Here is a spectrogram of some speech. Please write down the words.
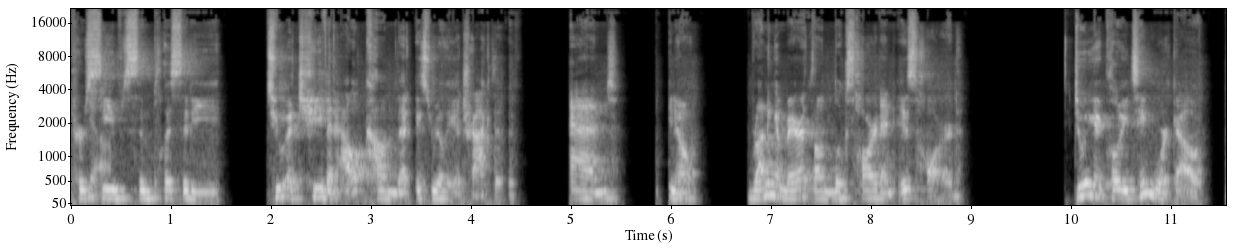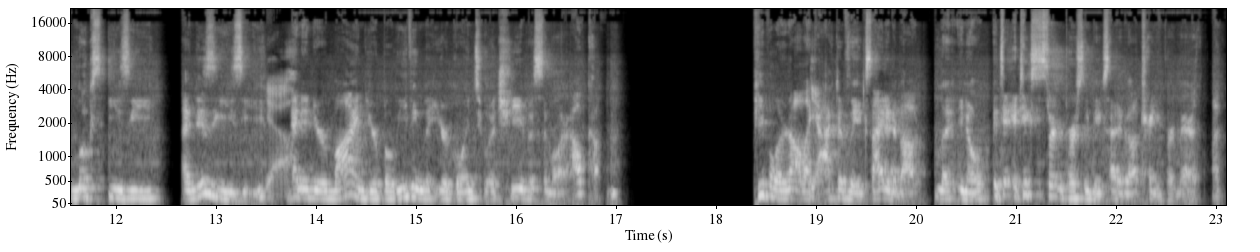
perceived yeah. simplicity to achieve an outcome that is really attractive. And, you know, running a marathon looks hard and is hard. Doing a Chloe Ting workout looks easy and is easy. Yeah. And in your mind, you're believing that you're going to achieve a similar outcome. People are not like yeah. actively excited about, you know, it, it, takes a certain person to be excited about training for a marathon.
